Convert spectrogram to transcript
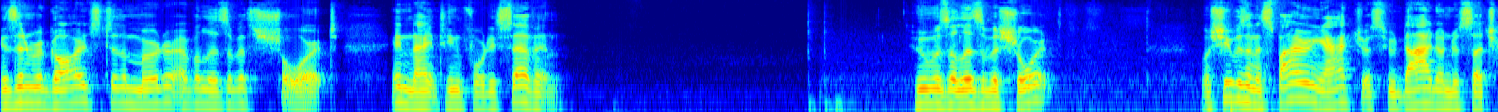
is in regards to the murder of Elizabeth Short in 1947. Who was Elizabeth Short? Well, she was an aspiring actress who died under such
